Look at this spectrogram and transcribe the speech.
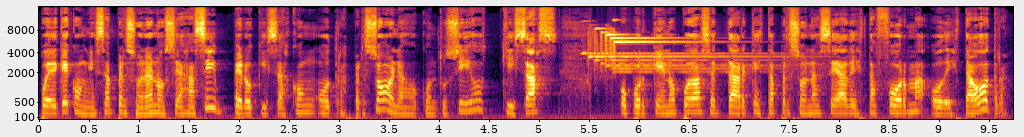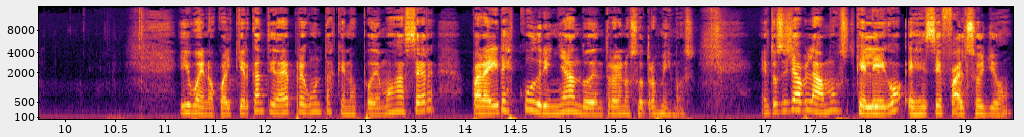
Puede que con esa persona no seas así, pero quizás con otras personas o con tus hijos, quizás. O por qué no puedo aceptar que esta persona sea de esta forma o de esta otra. Y bueno, cualquier cantidad de preguntas que nos podemos hacer para ir escudriñando dentro de nosotros mismos. Entonces ya hablamos que el ego es ese falso yo,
